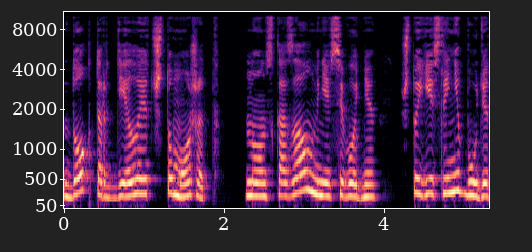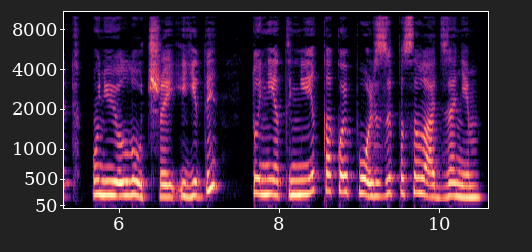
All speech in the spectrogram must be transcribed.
Доктор делает, что может, но он сказал мне сегодня, что если не будет у нее лучшей еды, то нет никакой пользы посылать за ним.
